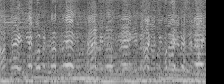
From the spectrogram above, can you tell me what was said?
आपका इंडिया गवर्नमेंट तरफ से मैं विनोद सिंह राजपूत समाज प्रेसिडेंट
